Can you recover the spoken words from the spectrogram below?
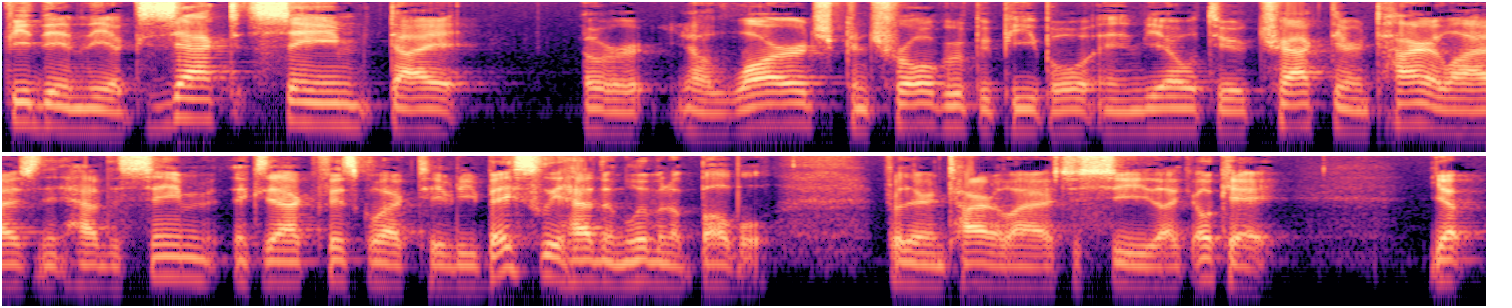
feed them the exact same diet or you know large control group of people and be able to track their entire lives and have the same exact physical activity basically have them live in a bubble for their entire lives to see like okay yep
